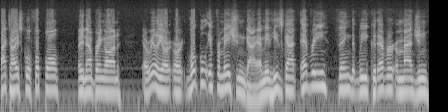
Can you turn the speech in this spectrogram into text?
back to high school football. They now bring on uh, really our, our local information guy. I mean, he's got everything that we could ever imagine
